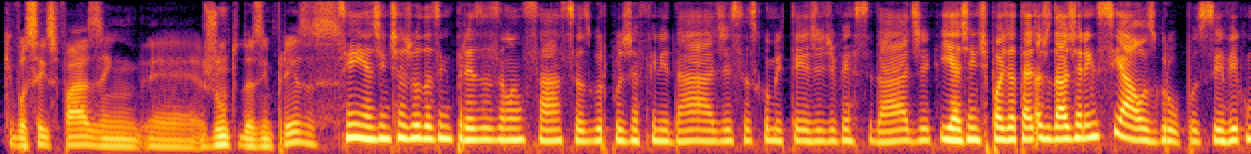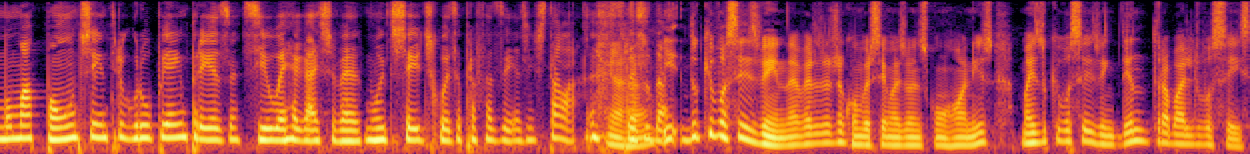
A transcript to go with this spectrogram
que vocês fazem é, junto das empresas? Sim, a gente ajuda as empresas a lançar seus grupos de afinidade, seus comitês de diversidade, e a gente pode até ajudar a gerenciar os grupos, servir como uma ponte entre o grupo e a empresa. Se o RH estiver muito cheio de coisa para fazer, a gente está lá uhum. para ajudar. E do que vocês veem, na verdade eu já conversei mais ou menos com o Ron nisso, mas do que vocês veem dentro do trabalho de vocês,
